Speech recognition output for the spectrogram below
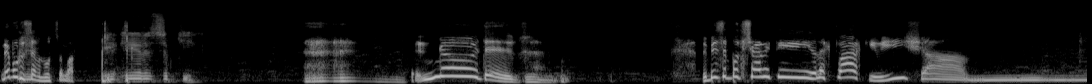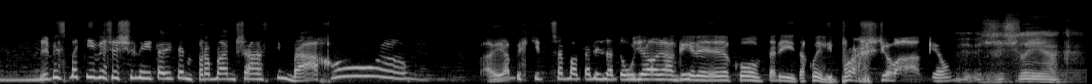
Nebudu se vnucovat. Jaký je receptík? No, to je... My by se potřebovali ty lechtvárky, víš, a my bychom ti vyřešili tady ten problém třeba s tím bráchou a, a já bych ti třeba tady za to udělal nějaký jako tady takový vyprošťovák, jo. Vy- Vyřešili jak?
